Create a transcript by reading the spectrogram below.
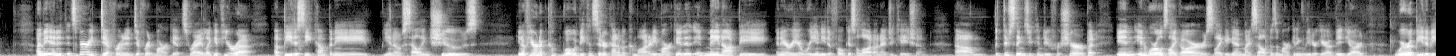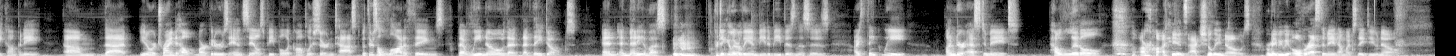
I mean, and it, it's very different in different markets, right? Like if you're a, a B2C company, you know, selling shoes, you know, if you're in a what would be considered kind of a commodity market, it, it may not be an area where you need to focus a lot on education. Um, but there's things you can do for sure. But in in worlds like ours, like again, myself as a marketing leader here at Vidyard, we're a B2B company um, that you know are trying to help marketers and salespeople accomplish certain tasks. But there's a lot of things that we know that that they don't, and and many of us, particularly in B2B businesses, I think we underestimate how little our audience actually knows, or maybe we overestimate how much they do know.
